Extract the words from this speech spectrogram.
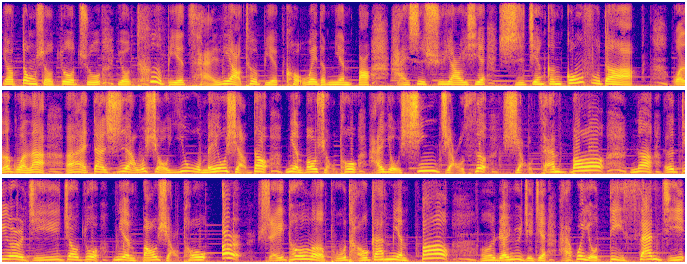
要动手做出有特别材料、特别口味的面包，还是需要一些时间跟功夫的。滚了滚了，哎，但是啊，我小姨我没有想到，面包小偷还有新角色小餐包。那呃，第二集叫做《面包小偷二》，谁偷了葡萄干面包？呃，人鱼姐姐还会有第三集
